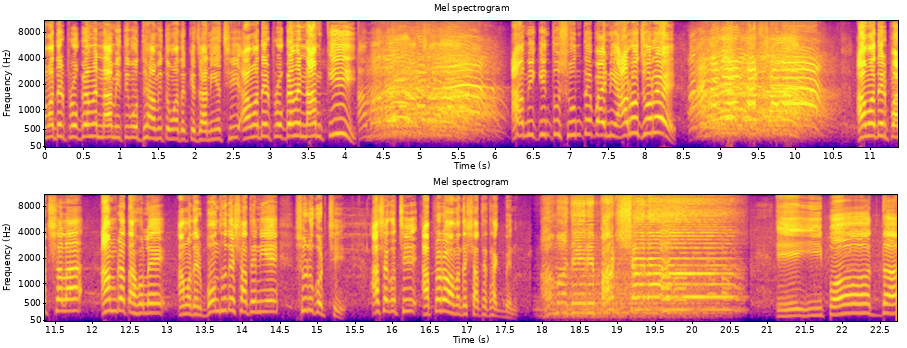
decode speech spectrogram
আমাদের প্রোগ্রামের নাম ইতিমধ্যে আমি তোমাদেরকে জানিয়েছি। আমাদের প্রোগ্রামের নাম কি? আমি কিন্তু শুনতে পাইনি আরও জোরে। আমাদের পাঠশালা আমরা তাহলে আমাদের বন্ধুদের সাথে নিয়ে শুরু করছি। আশা করছি আপনারাও আমাদের সাথে থাকবেন। আমাদের পাঠশালা। এই পদ্মা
